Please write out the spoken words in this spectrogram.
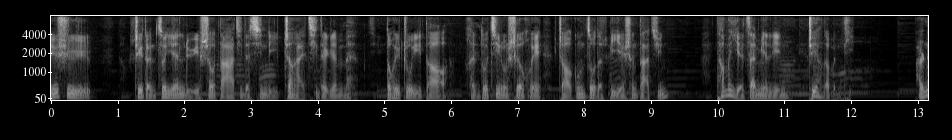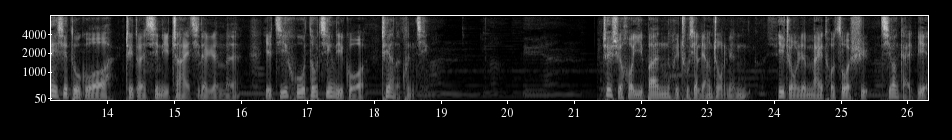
于是，这段尊严旅受打击的心理障碍期的人们，都会注意到很多进入社会找工作的毕业生大军，他们也在面临这样的问题。而那些度过这段心理障碍期的人们，也几乎都经历过这样的困境。这时候，一般会出现两种人。一种人埋头做事，期望改变，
